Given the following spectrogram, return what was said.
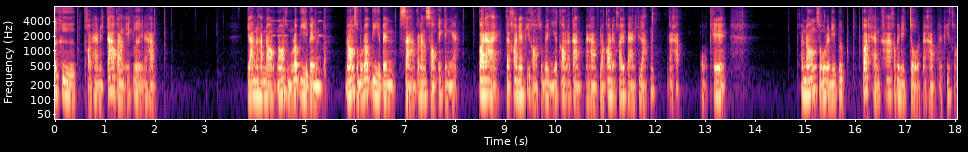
ก็คือขอแทนเป็น 9กำลัง x เลยนะครับ ย้ำนะครับน้องน้องสมมติว่า b เป็นน้องสมมติว่า b เป็น 3กำลัง 2x อย่างเงี้ย ก็ได้ แต่ข้อนี้พี่ขอสมมติอย่างนี้ก่อนล้วกันนะครับ แล้วก็เดี๋ยวค่อยแปลงทีหลังนะครับ โอเค พอน้องสมมติแบบนี้ปุ๊บ ก็แทนค่าเข้าไปในโจทย์นะครับ เดี๋ยวพี่ขอ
